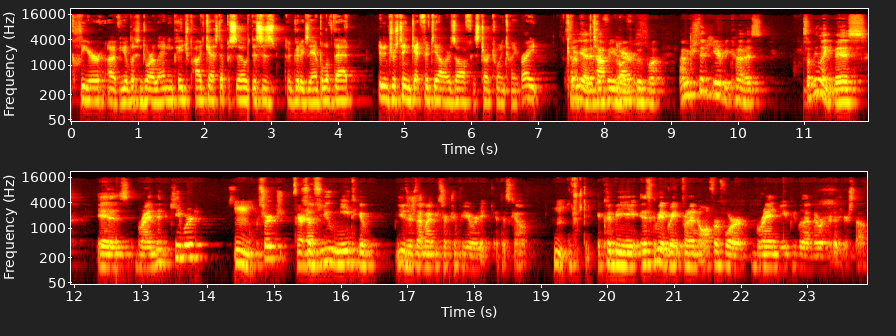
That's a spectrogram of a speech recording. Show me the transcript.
clear. Uh, if you listen to our landing page podcast episode, this is a good example of that. Interesting, get fifty dollars off and start twenty twenty right. So Kind of yeah, the top their coupon. I'm interested here because something like this is branded keyword Mm, search. Fair so enough. you need to give users that might be searching for you already a discount. mm, interesting. It could be this could be a great front end offer for brand new people that have never heard of your stuff.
